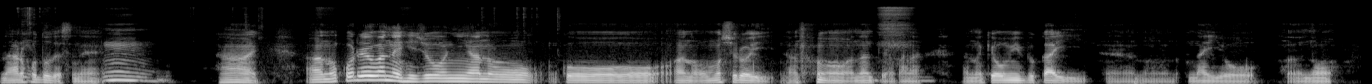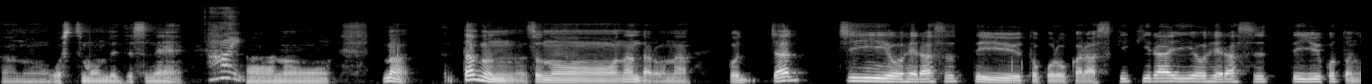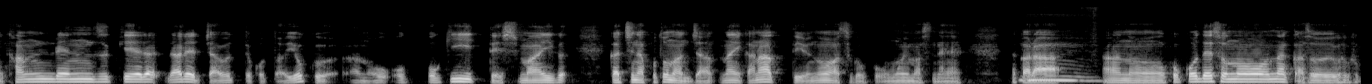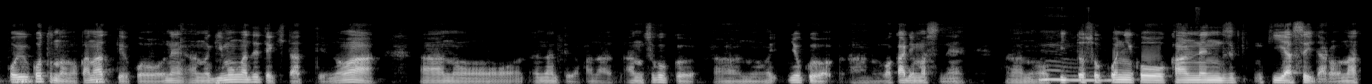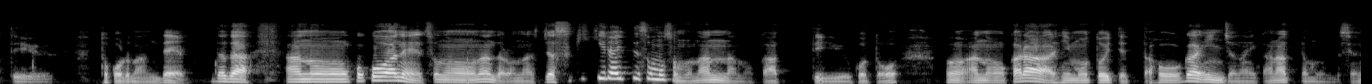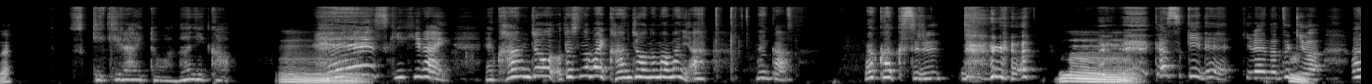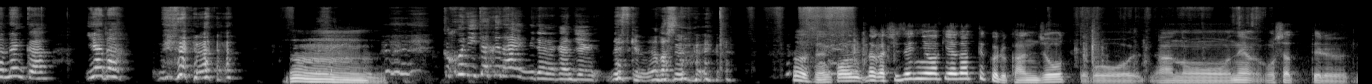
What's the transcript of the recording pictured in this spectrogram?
なるほどですね。うん。はい。あの、これはね、非常に、あの、こう、あの、面白い、あの、なんていうのかな、あの、興味深い、あの、内容の、あの、ご質問でですね、はいあ。の、まあ、多分、その、なんだろうな、こう、ジャッジを減らすっていうところから、好き嫌いを減らすっていうことに関連づけられちゃうってことは、よく、あの、お起きてしまいがちなことなんじゃないかなっていうのはすごく思いますね。だから、うんあの、ここでその、なんかそういう、こういうことなのかなっていう、こうね、あの疑問が出てきたっていうのは、あの、なんていうのかな、あの、すごく、あの、よく、あの、わかりますね。あうの、ん。きっとそこにこう関連づきやすいだろうなっていうところなんで、ただ、あの、ここはね、その、なんだろうな、じゃあ好き嫌いってそもそも何なのかっていうこと。を、あの、から紐解いていった方がいいんじゃないかなって思うんですよね。好き嫌いとは何かうんうん。へえ、好き嫌い。え、感情、私の場合感情のままに、あ、なんか、ワクワクするうんうん。が好きで、嫌いな時は、あ、なんか、嫌だみたいな。こうんうん。こにいたくないみたいな感じですけどね、私の場合は。そうですね。この、だから自然に湧き上がってくる感情って、こう、あのね、おっしゃってる、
